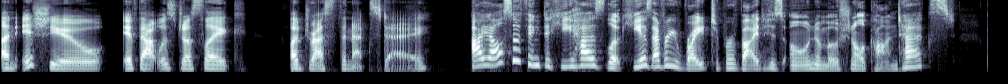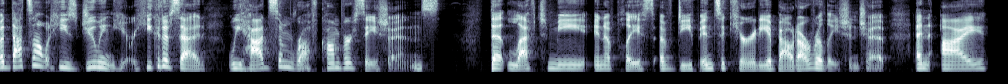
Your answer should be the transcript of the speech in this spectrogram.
an issue if that was just like addressed the next day? I also think that he has, look, he has every right to provide his own emotional context, but that's not what he's doing here. He could have said, We had some rough conversations that left me in a place of deep insecurity about our relationship. And I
